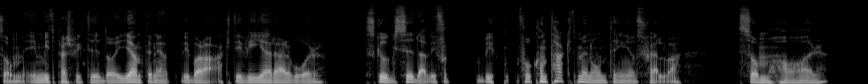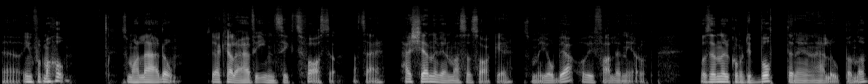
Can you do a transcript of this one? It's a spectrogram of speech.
som i mitt perspektiv då egentligen är att vi bara aktiverar vår skuggsida. Vi får, vi får kontakt med någonting i oss själva som har eh, information, som har lärdom. Så jag kallar det här för insiktsfasen. Att så här, här känner vi en massa saker som är jobbiga och vi faller neråt. Och sen när du kommer till botten i den här loopen då,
